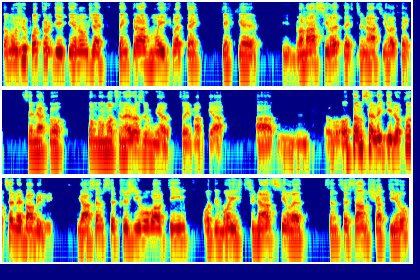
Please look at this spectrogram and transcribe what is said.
To můžu potvrdit, jenom že tenkrát v mojich letech, těch 12 eh, letech, 13 letech, jsem jako tomu moc nerozuměl, co je mafia. A mm, o tom se lidi dokonce nebavili. Já jsem se přeživoval tím, od mojich 13 let jsem se sám šatil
